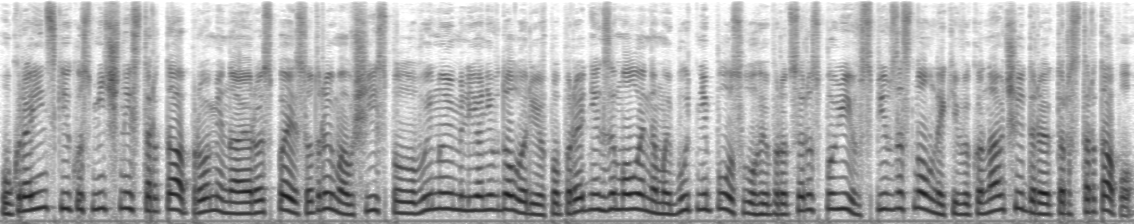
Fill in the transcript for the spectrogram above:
Український космічний стартап Promin Aerospace отримав 6,5 мільйонів доларів попередніх замовлень на майбутні послуги. Про це розповів співзасновник і виконавчий директор стартапу.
